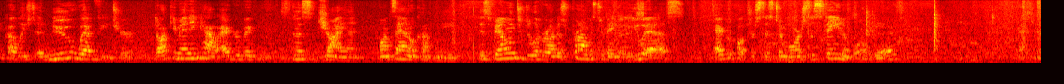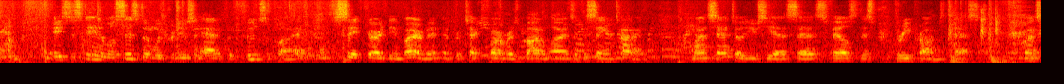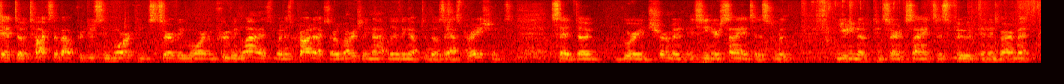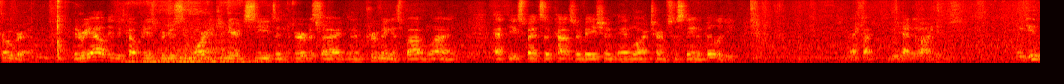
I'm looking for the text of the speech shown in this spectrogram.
published a new web feature documenting how agribusiness giant Monsanto Company is failing to deliver on its promise to make the U.S. agriculture system more sustainable. A sustainable system would produce an adequate food supply, safeguard the environment, and protect farmers' bottom lines at the same time. Monsanto, UCS says, fails this three-pronged test. Monsanto talks about producing more, conserving more, and improving lives, but its products are largely not living up to those aspirations, said Doug Gurian Sherman, a senior scientist with Union of Concerned Scientists Food and Environment Program. In reality, the company is producing more engineered seeds and herbicide and improving its bottom line at the expense of conservation and long-term sustainability. I thought we had an audience. We do.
